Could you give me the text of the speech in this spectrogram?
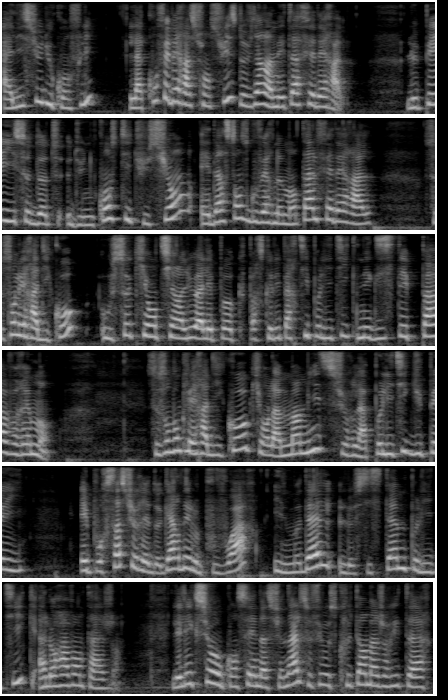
À l'issue du conflit, la Confédération suisse devient un État fédéral. Le pays se dote d'une constitution et d'instances gouvernementales fédérales. Ce sont les radicaux, ou ceux qui en tiennent lieu à l'époque, parce que les partis politiques n'existaient pas vraiment. Ce sont donc les radicaux qui ont la main mise sur la politique du pays. Et pour s'assurer de garder le pouvoir, ils modèlent le système politique à leur avantage. L'élection au Conseil national se fait au scrutin majoritaire,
